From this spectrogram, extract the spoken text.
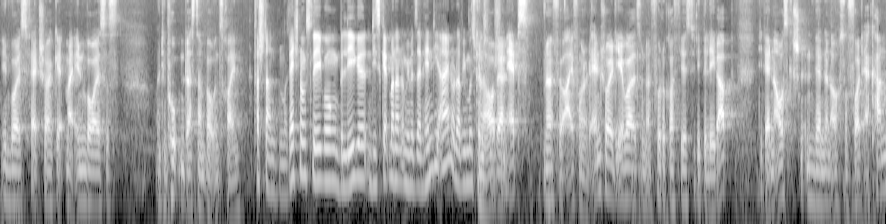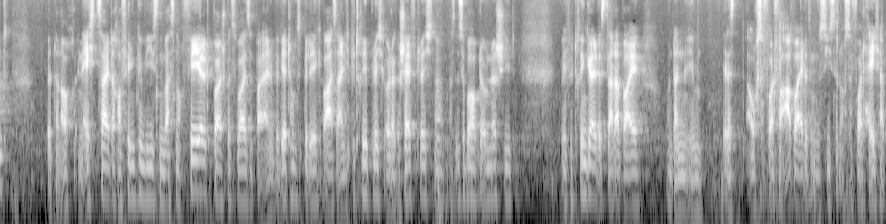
Invoice Fetcher, Get My Invoices und die puppen das dann bei uns rein. Verstanden. Rechnungslegung, Belege, die scannt man dann irgendwie mit seinem Handy ein oder wie muss ich genau, das vorstellen? Genau, wir haben Apps ne, für iPhone und Android jeweils und dann fotografierst du die Belege ab. Die werden ausgeschnitten, werden dann auch sofort erkannt. Wird dann auch in Echtzeit darauf hingewiesen, was noch fehlt. Beispielsweise bei einem Bewertungsbeleg, war es eigentlich betrieblich oder geschäftlich? Ne? Was ist überhaupt der Unterschied? Wie viel Trinkgeld ist da dabei? Und dann eben der das auch sofort verarbeitet und du siehst dann auch sofort, hey, ich habe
